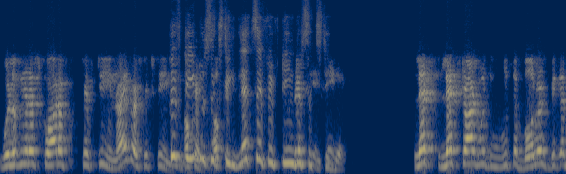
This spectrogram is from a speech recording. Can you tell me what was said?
We're looking at a squad of 15, right? Or 16? 15 okay, to 16. Okay. Let's say 15, 15 to 16. Let's let's start with, with the bowlers because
